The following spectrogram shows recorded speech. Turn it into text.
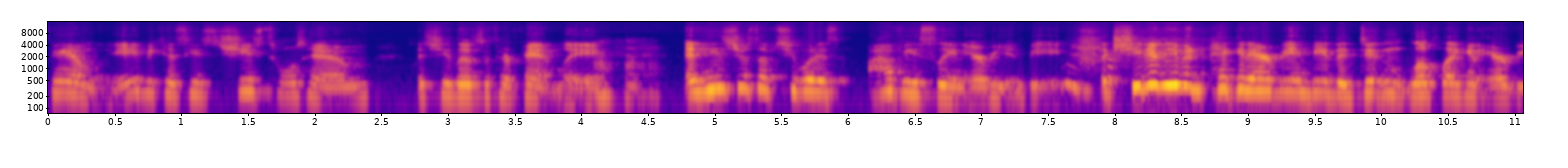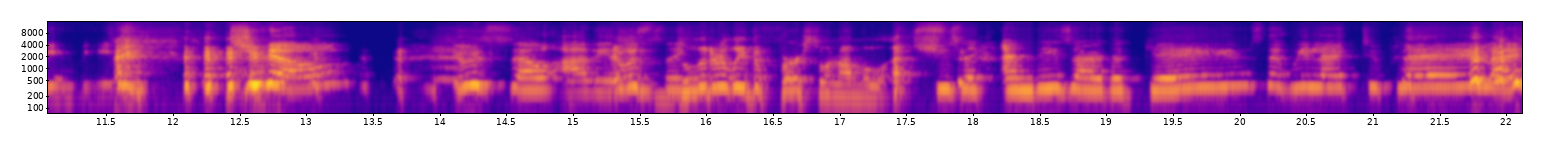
family because he's she's told him that she lives with her family. Mhm. And he's just up to what is obviously an Airbnb. Like she didn't even pick an Airbnb that didn't look like an Airbnb. you know? It was so obvious. It was like, literally the first one on the list. she's like, and these are the games that we like to play. Like,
